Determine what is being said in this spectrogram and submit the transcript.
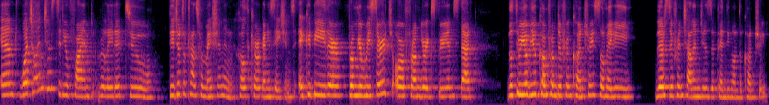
And what challenges did you find related to digital transformation in healthcare organizations. It could be either from your research or from your experience that the three of you come from different countries. So maybe there's different challenges depending on the country.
